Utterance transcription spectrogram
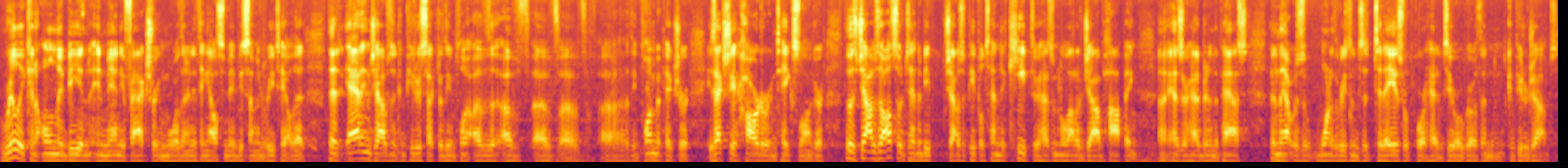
really can only be in, in, manufacturing more than anything else, and maybe some in retail. That, that adding jobs in the computer sector the of, the, of, of, of uh, the employment picture is actually harder and takes longer. Those jobs also tend to be jobs that people tend to keep. There hasn't been a lot of job hopping uh, as there had been in the past. And that was one of the reasons that today's report had zero growth in computer jobs.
